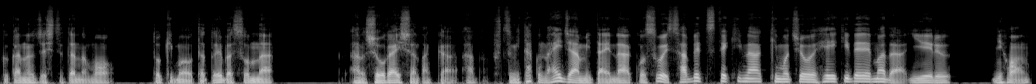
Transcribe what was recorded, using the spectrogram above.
ク彼女してたのも、時も、例えばそんなあの、障害者なんか、あの普通見たくないじゃんみたいな、こう、すごい差別的な気持ちを平気でまだ言える日本。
